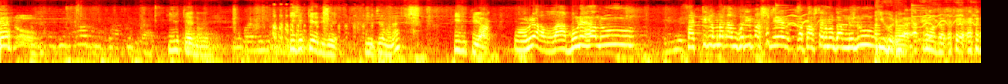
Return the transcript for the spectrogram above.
এ কি টিয়া দিবে? কি টিয়া দিবে? কি হচ্ছে মানে? কি টিয়া? ওরে আল্লাহ মনে হালু। ষাটটি কামলা কাম করি পাঁচশো টাকা পাঁচ টাকা দাম নিলু এক টাকা দাম এক এক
